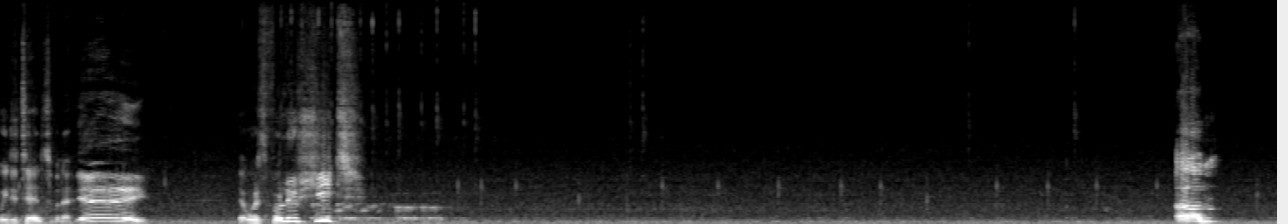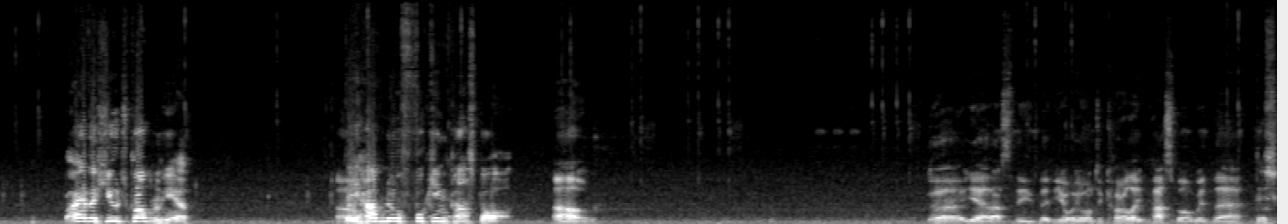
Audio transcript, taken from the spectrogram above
We detained somebody. Yay! That was full of shit. Um, I have a huge problem here. Oh. They have no fucking passport. Oh. Uh, yeah, that's the that you, you want to correlate passport with there. This.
